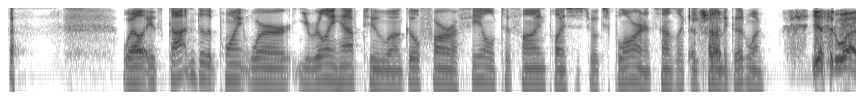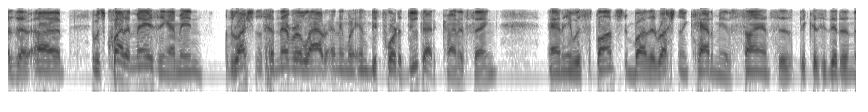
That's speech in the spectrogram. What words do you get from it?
well, it's gotten to the point where you really have to uh, go far afield to find places to explore, and it sounds like That's you found right. a good one. Yes, it was. Uh, uh, it was quite amazing. I mean, the Russians had never allowed anyone in before to do that kind of thing, and he was sponsored by the Russian Academy of Sciences because he did an,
